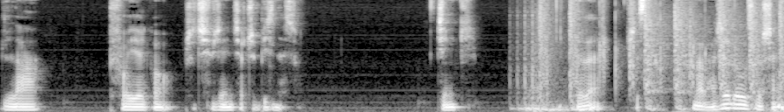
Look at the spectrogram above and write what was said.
dla Twojego przedsięwzięcia czy biznesu. Dzięki. Tyle. Wszystko. Na razie do usłyszenia.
